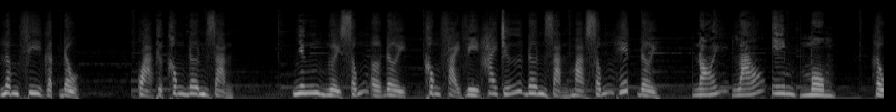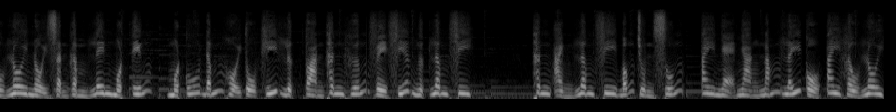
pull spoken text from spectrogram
Lâm Phi gật đầu. Quả thực không đơn giản. Nhưng người sống ở đời, không phải vì hai chữ đơn giản mà sống hết đời. Nói láo im mồm. Hầu lôi nổi giận gầm lên một tiếng, một cú đấm hội tụ khí lực toàn thân hướng về phía ngực Lâm Phi. Thân ảnh Lâm Phi bỗng trùn xuống, tay nhẹ nhàng nắm lấy cổ tay hầu lôi.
